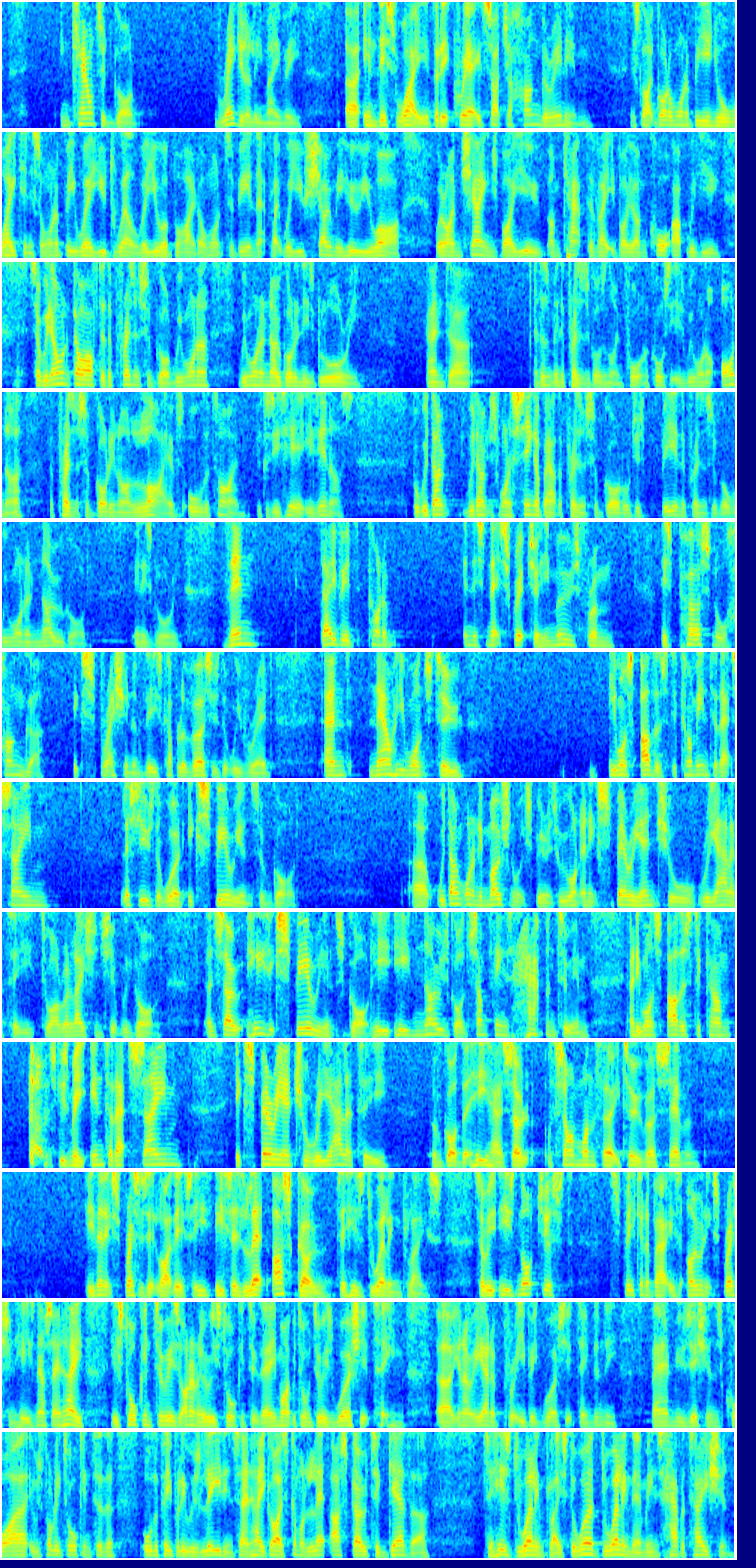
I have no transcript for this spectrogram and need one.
encountered God regularly, maybe uh, in this way that it created such a hunger in him. It's like, God, I want to be in your weightiness. I want to be where you dwell, where you abide. I want to be in that place where you show me who you are, where I'm changed by you. I'm captivated by you. I'm caught up with you. So we don't want to go after the presence of God. We want to, we want to know God in his glory. And uh, it doesn't mean the presence of God is not important. Of course it is. We want to honor the presence of God in our lives all the time because he's here, he's in us. But we don't, we don't just want to sing about the presence of God or just be in the presence of God. We want to know God in His glory. Then David kind of, in this next scripture, he moves from this personal hunger expression of these couple of verses that we've read. And now he wants to, he wants others to come into that same, let's use the word, experience of God. Uh, we don't want an emotional experience. We want an experiential reality to our relationship with God. And so he's experienced God. He, he knows God. Something's happened to him, and he wants others to come, excuse me, into that same experiential reality of God that he has. So, Psalm 132, verse 7, he then expresses it like this He, he says, Let us go to his dwelling place. So he, he's not just speaking about his own expression here. He's now saying, hey, he's talking to his, I don't know who he's talking to there. He might be talking to his worship team. Uh, you know, he had a pretty big worship team, didn't he? Band, musicians, choir. He was probably talking to the, all the people he was leading, saying, hey, guys, come on, let us go together to his dwelling place. The word dwelling there means habitation,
